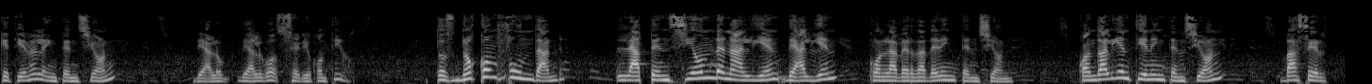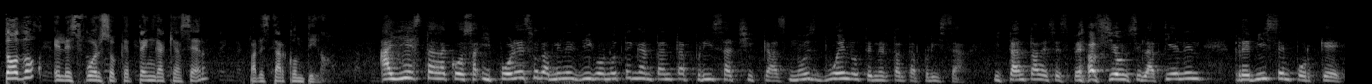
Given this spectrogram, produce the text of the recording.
que tiene la intención de algo, de algo serio contigo. Entonces no confundan la atención de alguien, de alguien con la verdadera intención. Cuando alguien tiene intención, va a hacer todo el esfuerzo que tenga que hacer para estar contigo. Ahí está la cosa. Y por eso también les digo, no tengan tanta prisa, chicas. No es bueno tener tanta prisa y tanta desesperación. Si la tienen, revisen por qué.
